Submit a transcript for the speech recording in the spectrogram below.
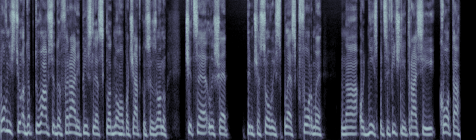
повністю адаптувався до Феррарі після складного початку сезону, чи це лише тимчасовий сплеск форми на одній специфічній трасі Кота?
